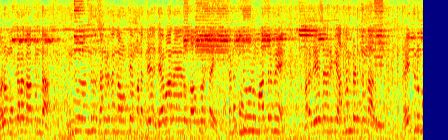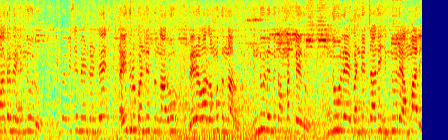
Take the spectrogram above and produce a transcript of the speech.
మరో ముక్కలు కాకుండా హిందువులందరూ సంఘటితంగా ఉంటే మన దే దేవాలయాలు బాగుపడతాయి. హిందువులు మాత్రమే మన దేశానికి అన్నం పెడుతున్నారు. రైతులు మాత్రమే హిందువులు. విషయం ఏంటంటే రైతులు పండిస్తున్నారు వేరే వాళ్ళు అమ్ముతున్నారు. హిందువులు ఎందుకు అమ్మట్లేదు? హిందువులే పండించాలి హిందువులే అమ్మాలి.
